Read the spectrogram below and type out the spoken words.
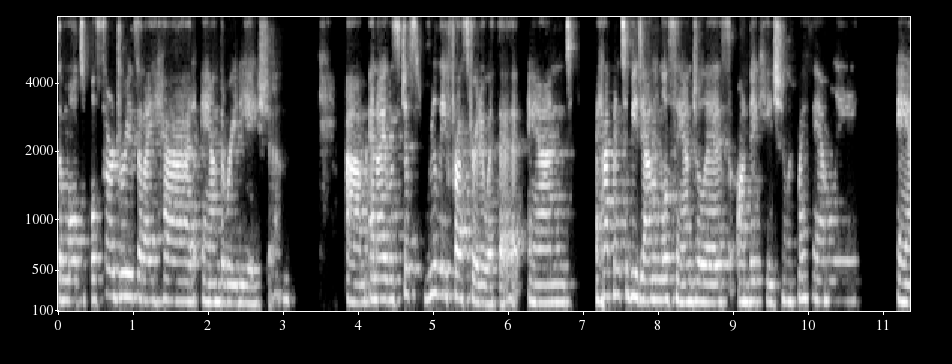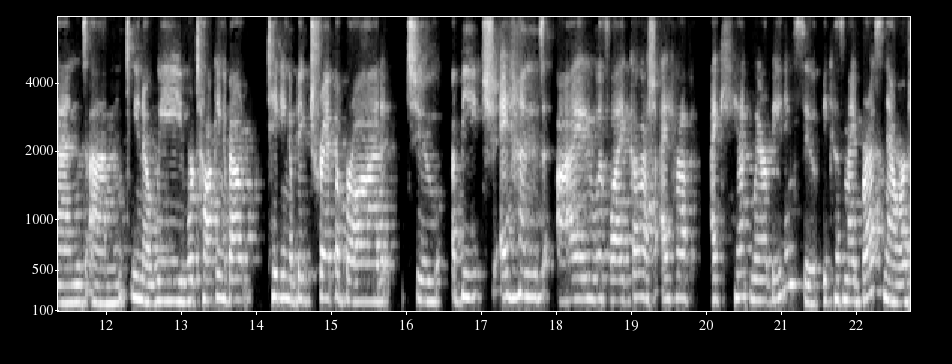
the multiple surgeries that I had and the radiation. Um, and I was just really frustrated with it. And I happened to be down in Los Angeles on vacation with my family. And, um, you know, we were talking about taking a big trip abroad to a beach. And I was like, gosh, I have, I can't wear a bathing suit because my breasts now are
